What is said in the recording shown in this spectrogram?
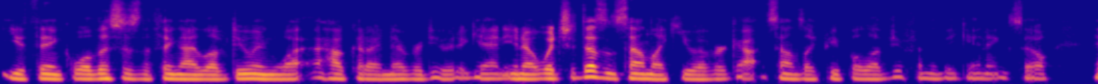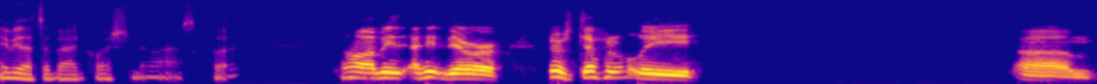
you think, well, this is the thing I love doing. What, how could I never do it again? You know, which it doesn't sound like you ever got. It sounds like people loved you from the beginning. So maybe that's a bad question to ask, but. Oh, I mean, I think there were, there's definitely, um,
